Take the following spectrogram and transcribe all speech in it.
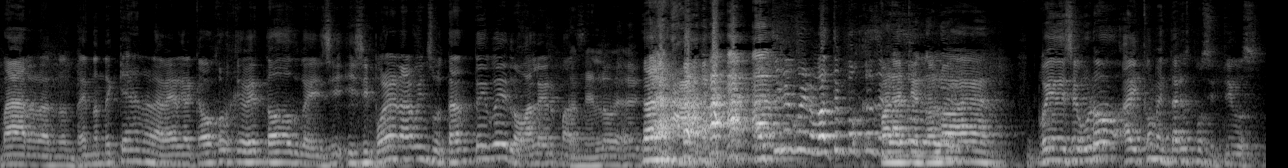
No, en donde quedan a la verga. Al cabo Jorge ve todos, güey. Y si, y si ponen algo insultante, güey, lo va a leer más. También lo veo. Al chile, güey, nomás te enfocas en Para eso, que no güey. lo hagan. Güey, de seguro hay comentarios positivos.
